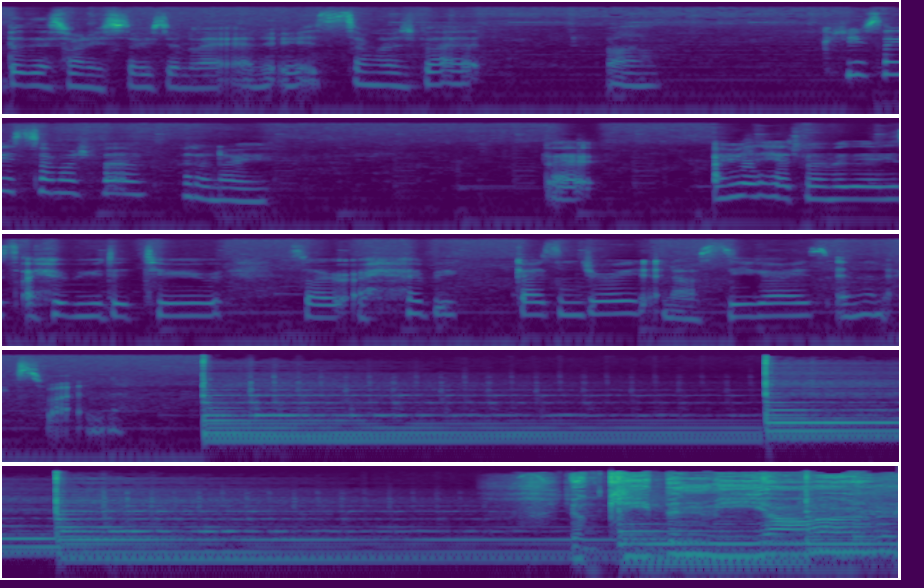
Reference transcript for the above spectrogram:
but this one is so similar, and it's so much better. Well, could you say it's so much better? I don't know. But I really had fun with these. I hope you did too. So I hope you guys enjoyed, and I'll see you guys in the next one. You're keeping me on.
